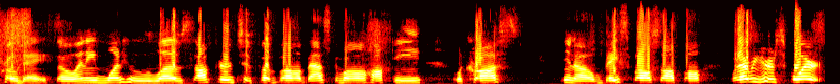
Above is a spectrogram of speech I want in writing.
pro day. So anyone who loves soccer to football, basketball, hockey, lacrosse, you know, baseball, softball, whatever your sport,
